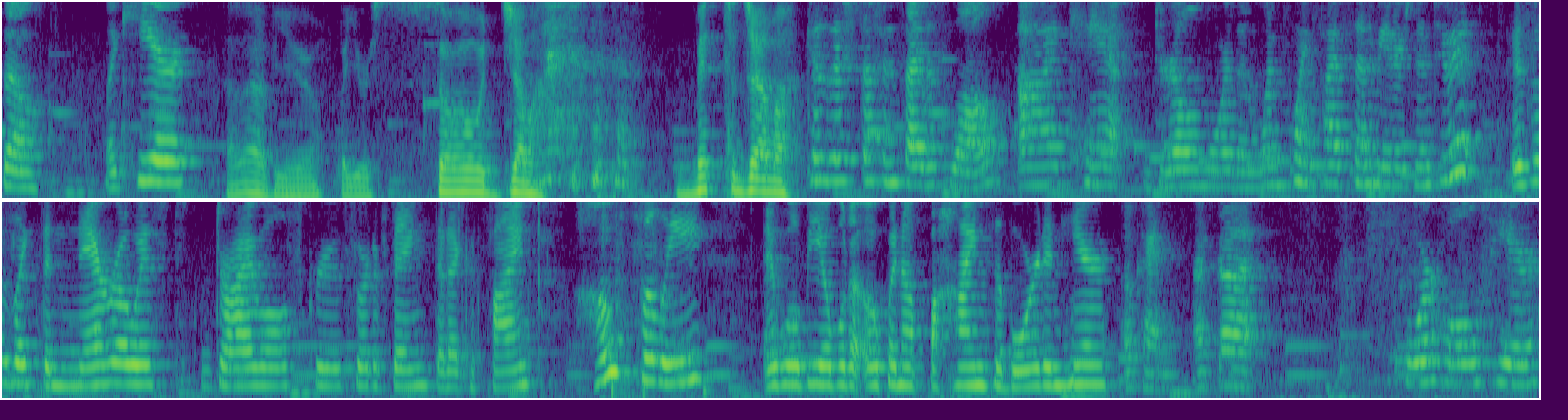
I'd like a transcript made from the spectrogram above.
So, like here. I love you, but you're so jama. Bit jama. Because there's stuff inside this wall, I can't drill more than 1.5 centimeters into it. This was like the narrowest drywall screw sort of thing that I could find. Hopefully, it will be able to open up behind the board in here. Okay, I've got four holes here.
